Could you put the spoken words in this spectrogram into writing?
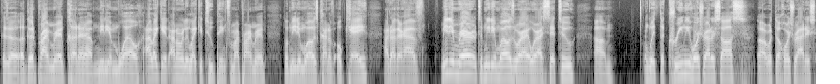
because a, a, good prime rib cut at a medium well. I like it. I don't really like it too pink for my prime rib, but medium well is kind of okay. I'd rather have medium rare to medium well is where I where I sit to. Um, with the creamy horseradish sauce, uh, with the horseradish,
